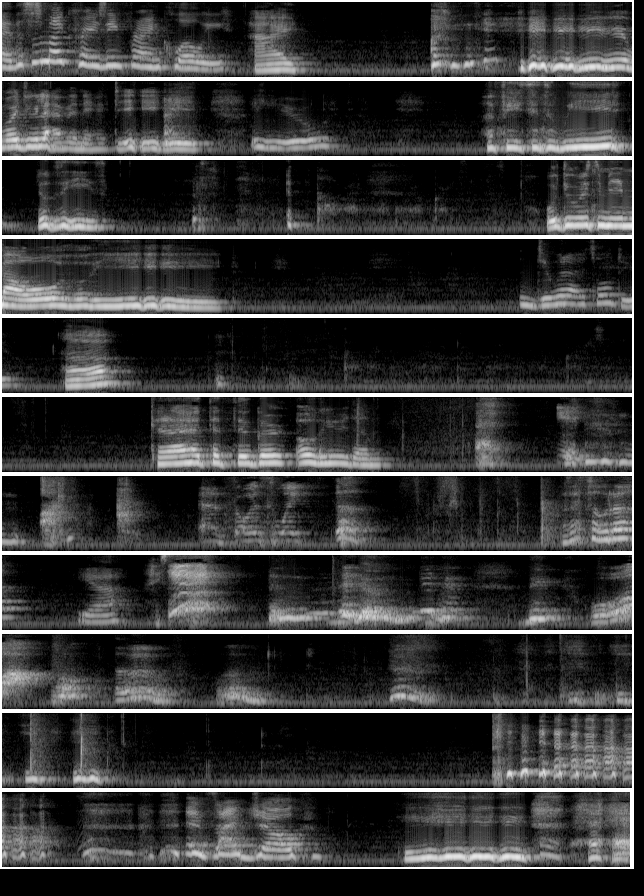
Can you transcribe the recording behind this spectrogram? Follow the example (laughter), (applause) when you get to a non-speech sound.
Hi, this is my crazy friend Chloe. Hi. (laughs) what you laughing at? You. My face is weird. Look at these. What do this mean, my old? Do what I told you. Huh? Can I have the sugar? Oh, hear (laughs) them. That's so sweet. Is that soda? Yeah. (laughs) Inside joke. (laughs)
